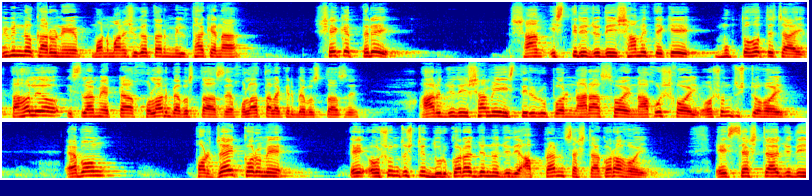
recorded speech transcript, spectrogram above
বিভিন্ন কারণে মন মানসিকতার মিল থাকে না, সেক্ষেত্রে স্বাম, স্ত্রী যদি স্বামী থেকে মুক্ত হতে চায়, তাহলেও ইসলামে একটা খোলার ব্যবস্থা আছে, খোলা তালাকের ব্যবস্থা আছে। আর যদি স্বামী স্ত্রীর উপর নারাজ হয়, নাখুশ হয়, অসন্তুষ্ট হয়, এবং পর্যায়ক্রমে এই অসন্তুষ্টি দূর করার জন্য যদি আপ্রাণ চেষ্টা করা হয়, এই চেষ্টা যদি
